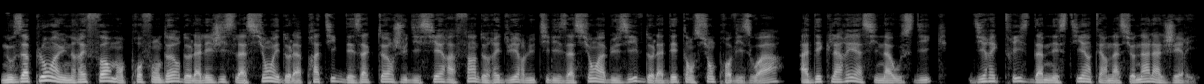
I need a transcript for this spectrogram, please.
Nous appelons à une réforme en profondeur de la législation et de la pratique des acteurs judiciaires afin de réduire l'utilisation abusive de la détention provisoire, a déclaré Assina Ousdik, directrice d'Amnesty International Algérie.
